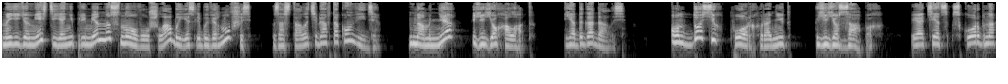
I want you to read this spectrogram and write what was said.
На ее месте я непременно снова ушла бы, если бы, вернувшись, застала тебя в таком виде. На мне ее халат. Я догадалась. Он до сих пор хранит ее запах. И отец скорбно,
